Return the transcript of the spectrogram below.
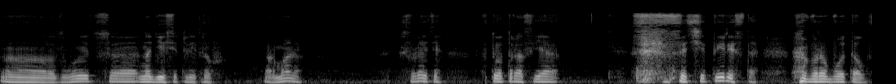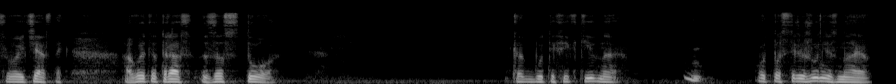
э, разводится на 10 литров. Нормально? Представляете, в тот раз я за 400 обработал свой участок, а в этот раз за 100. Как будет эффективно, вот пострижу, не знаю.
